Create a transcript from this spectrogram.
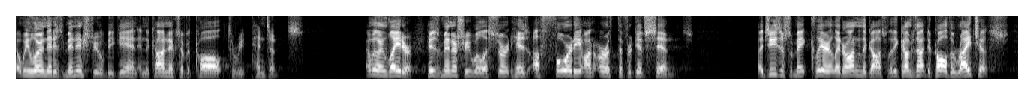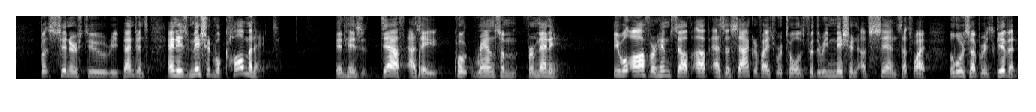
uh, we learn that his ministry will begin in the context of a call to repentance. And we learn later, his ministry will assert his authority on earth to forgive sins. Uh, Jesus will make clear later on in the gospel that he comes not to call the righteous, but sinners to repentance. And his mission will culminate in his death as a, quote, ransom for many. He will offer himself up as a sacrifice, we're told, for the remission of sins. That's why the Lord's Supper is given.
